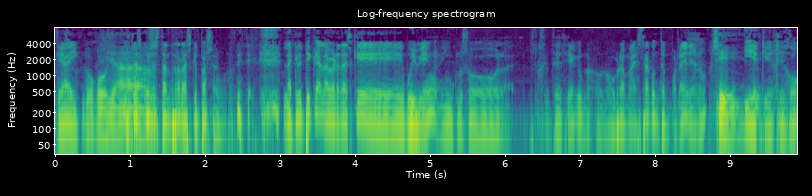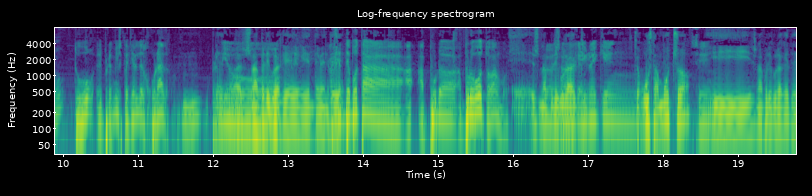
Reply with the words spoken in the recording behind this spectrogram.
Que hay. luego ya estas cosas tan raras que pasan. la crítica, la verdad es que muy bien, incluso la, pues la gente decía que una, una obra maestra contemporánea, ¿no? sí Y sí. aquí en Gijón tuvo el premio especial del jurado. Premio- es una película que Que evidentemente la gente vota a, a puro, a puro voto, vamos. Eh, es una O sea, película que, que, no hay quien... que gusta mucho Sí. y es una película que te,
